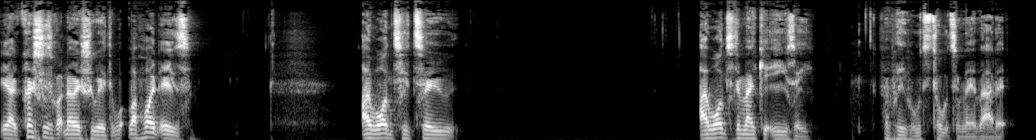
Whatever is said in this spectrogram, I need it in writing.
you know, Christian's got no issue with. My point is, I wanted to. I wanted to make it easy for people to talk to me about it.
